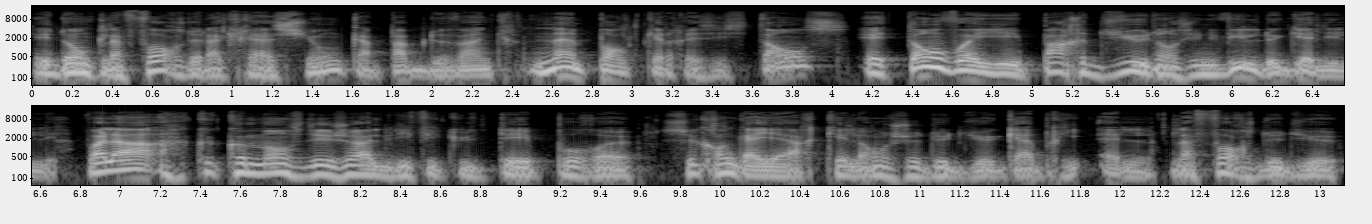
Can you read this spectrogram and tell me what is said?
et donc la force de la création capable de vaincre n'importe quelle résistance, est envoyé par Dieu dans une ville de Galilée. Voilà que commencent déjà les difficultés pour euh, ce grand gaillard qu'est l'ange de Dieu, Gabriel, la force de Dieu.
